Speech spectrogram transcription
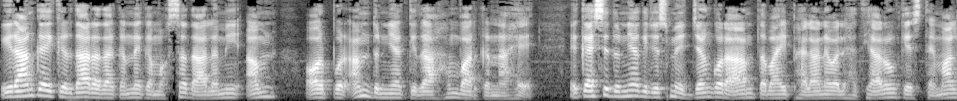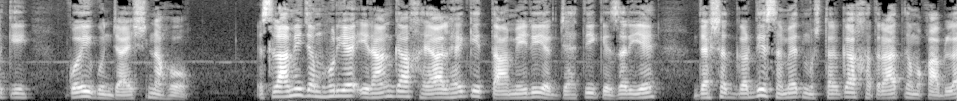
ایران کا یہ کردار ادا کرنے کا مقصد عالمی امن اور پرامن دنیا کی راہ ہموار کرنا ہے۔ ایک ایسی دنیا کی جس میں جنگ اور عام تباہی پھیلانے والے ہتھیاروں کے استعمال کی کوئی گنجائش نہ ہو۔ اسلامی جمہوریہ ایران کا خیال ہے کہ تعمیری یکجہتی کے ذریعے دہشت گردی سمیت مشترکہ خطرات کا مقابلہ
